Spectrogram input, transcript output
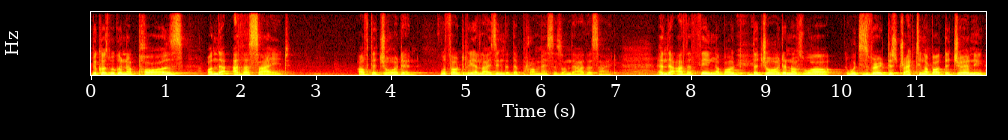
Because we're going to pause on the other side of the Jordan without realizing that the promise is on the other side. And the other thing about the Jordan as well, which is very distracting about the journey,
